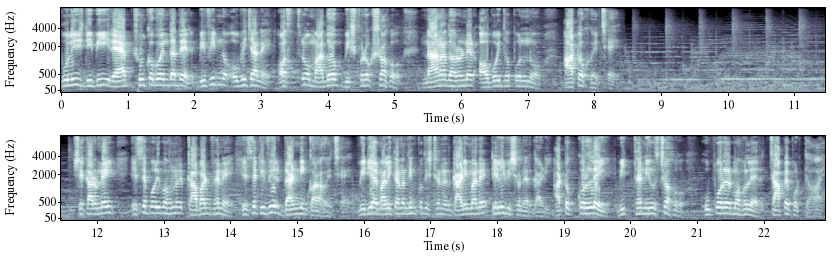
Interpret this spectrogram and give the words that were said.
পুলিশ, ডিবি, র্যাব, শুল্ক গোয়েন্দাদের বিভিন্ন অভিযানে অস্ত্র, মাদক, বিস্ফোরক সহ নানা ধরনের অবৈধ পণ্য আটক হয়েছে। সে কারণেই এসে পরিবহনের কাবার্ড ভ্যানে এসে টিভির ব্র্যান্ডিং করা হয়েছে। মিডিয়ার মালিকানাধীন প্রতিষ্ঠানের গাড়ি মানে টেলিভিশনের গাড়ি। আটক করলেই মিথ্যা নিউজ সহ উপরের মহলের চাপে পড়তে হয়।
